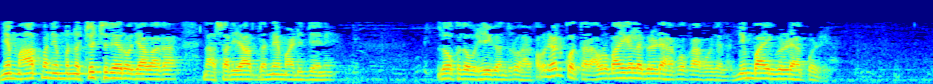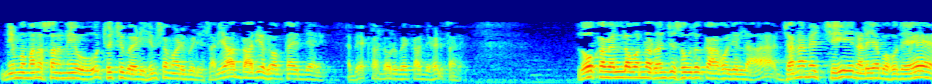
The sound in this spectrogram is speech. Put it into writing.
ನಿಮ್ಮ ಆತ್ಮ ನಿಮ್ಮನ್ನು ಚುಚ್ಚದೇ ಇರೋದು ಯಾವಾಗ? ನಾ ಸರಿಯಾದ್ದನ್ನೇ ಮಾಡಿದ್ದೇನೆ. ಲೋಕದವರು ಹೀಗಂದ್ರು ಹಾಕೋ. ಅವ್ರು ಹೇಳ್ಕೊತಾರೆ ಅವ್ರ ಬಾಯಿಗೆಲ್ಲ ಬಿರುಡೆ ಹಾಕೋಕ್ಕಾಗೋದಿಲ್ಲ ನಿಮ್ಮ ಬಾಯಿಗೆ ಬಿರುಡೆ ಹಾಕೊಳ್ಳಿ ನಿಮ್ಮ ಮನಸ್ಸನ್ನು ನೀವು ಚುಚ್ಚಬೇಡಿ, ಹಿಂಸೆ ಮಾಡಬೇಡಿ, ಸರಿಯಾದ ದಾರಿಯಲ್ಲಿ ಹೋಗ್ತಾ ಇದ್ದೇನೆ ಬೇಕಾದವರು ಬೇಕಾದ ಹೇಳ್ತಾರೆ. ಲೋಕವೆಲ್ಲವನ್ನು ರಂಜಿಸುವುದಕ್ಕಾಗೋದಿಲ್ಲ. ಜನಮೆಚ್ಚಿ ನಡೆಯಬಹುದೇ?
